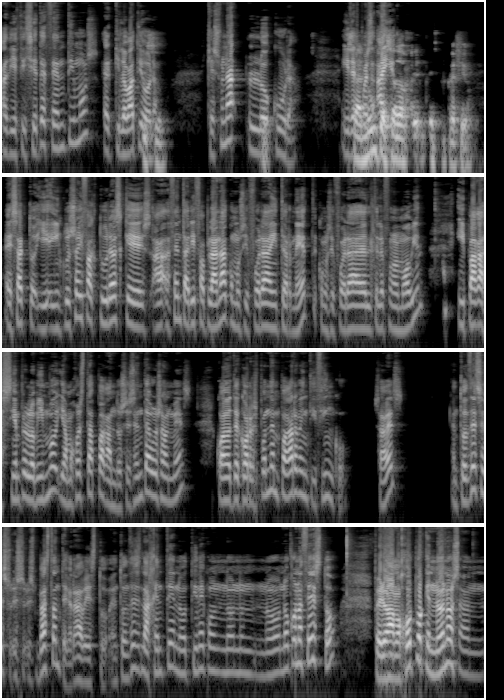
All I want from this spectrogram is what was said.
a 17 céntimos el kilovatio hora, que es una locura. Y después nunca se ha dado este precio. Exacto, y incluso hay facturas que hacen tarifa plana como si fuera internet, como si fuera el teléfono móvil, y pagas siempre lo mismo y a lo mejor estás pagando 60 euros al mes cuando te corresponden pagar 25, ¿sabes? Entonces es, bastante grave esto. Entonces la gente no tiene no, no, no, conoce esto, pero a lo mejor porque no nos han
